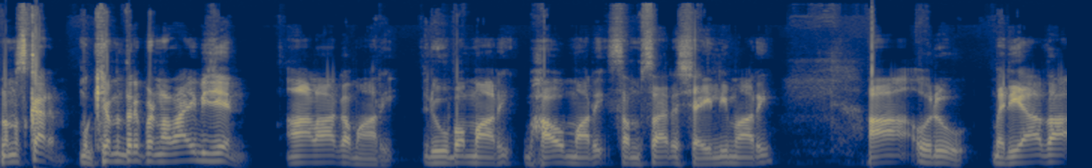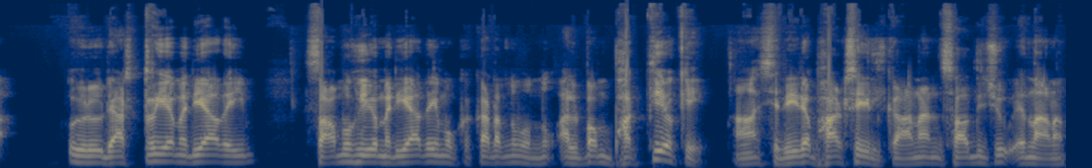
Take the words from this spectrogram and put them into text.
നമസ്കാരം. മുഖ്യമന്ത്രി പിണറായി വിജയൻ ആളാകെ മാറി രൂപം മാറി ഭാവം മാറി സംസാര ശൈലി മാറി. ആ ഒരു മര്യാദ ഒരു രാഷ്ട്രീയ മര്യാദയും സാമൂഹിക മര്യാദയും ഒക്കെ കടന്നു വന്നു. അല്പം ഭക്തിയൊക്കെ ആ ശരീരഭാഷയിൽ കാണാൻ സാധിച്ചു എന്നാണ്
